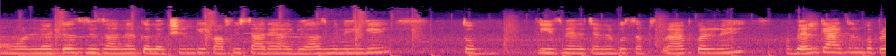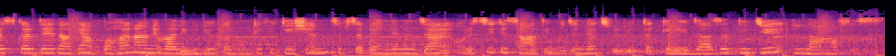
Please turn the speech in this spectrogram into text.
और लेटेस्ट डिज़ाइनर कलेक्शन के काफ़ी सारे आइडियाज़ मिलेंगे। तो प्लीज़ मेरे चैनल को सब्सक्राइब कर लें और बेल के आइकन को प्रेस कर दें ताकि आपको हर आने वाली वीडियो का नोटिफिकेशन सबसे पहले मिल जाए। और इसी के साथ ही मुझे नेक्स्ट वीडियो तक के लिए इजाज़त दीजिए। अल्लाह हाफिज़।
